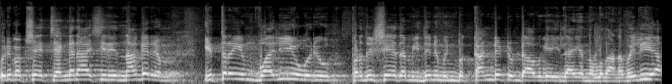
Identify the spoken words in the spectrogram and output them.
ഒരുപക്ഷെ ചെങ്ങനാശ്ശേരി നഗരം ഇത്രയും വലിയ ഒരു പ്രതിഷേധം ഇതിനു മുൻപ് കണ്ടിട്ടുണ്ടാവുകയില്ല എന്നുള്ളതാണ്. വലിയ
